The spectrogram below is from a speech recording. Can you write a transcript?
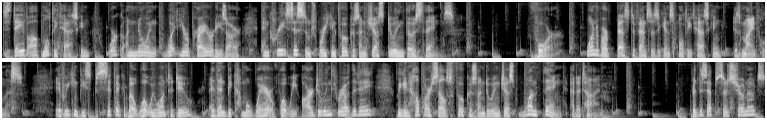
To stave off multitasking, work on knowing what your priorities are and create systems where you can focus on just doing those things. 4. One of our best defenses against multitasking is mindfulness. If we can be specific about what we want to do and then become aware of what we are doing throughout the day, we can help ourselves focus on doing just one thing at a time. For this episode's show notes,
